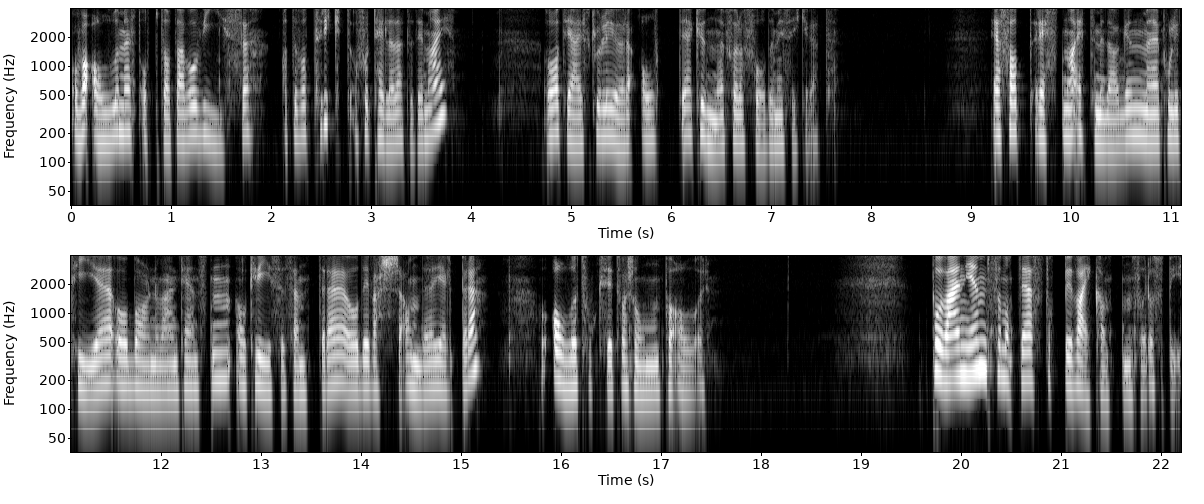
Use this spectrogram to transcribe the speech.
og var aller mest opptatt av å vise at det var trygt å fortelle dette til meg, og at jeg skulle gjøre alt jeg kunne for å få dem i sikkerhet. Jeg satt resten av ettermiddagen med politiet og barnevernstjenesten og krisesenteret og diverse andre hjelpere, og alle tok situasjonen på alvor. På veien hjem så måtte jeg stoppe i veikanten for å spy.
